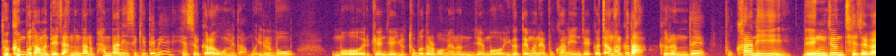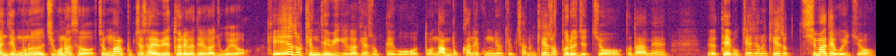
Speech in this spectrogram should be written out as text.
더 큰 부담은 되지 않는다는 판단이 있었기 때문에 했을 거라고 봅니다. 뭐 일부 뭐 이렇게 이제 유튜버들 보면은 이제 뭐 이것 때문에 북한이 이제 끝장날 거다. 그런데 북한이 냉전 체제가 이제 무너지고 나서 정말 국제사회 외톨이가 돼 가지고요. 계속 경제 위기가 계속되고 또 남북한의 국력 격차는 계속 벌어졌죠. 그다음에 대북 제재는 계속 심화되고 있죠.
